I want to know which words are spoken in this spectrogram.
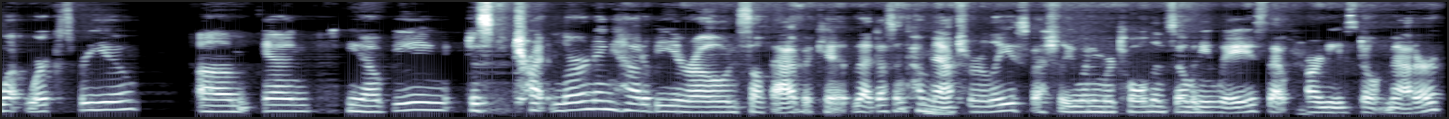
what works for you. Um, and you know being just try learning how to be your own self advocate that doesn't come mm-hmm. naturally especially when we're told in so many ways that our needs don't matter.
